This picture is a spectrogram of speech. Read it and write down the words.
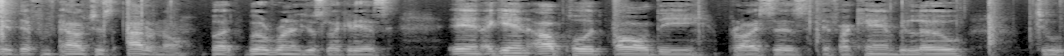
get different pouches. I don't know. But we'll run it just like it is. And again, I'll put all the prices, if I can, below to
